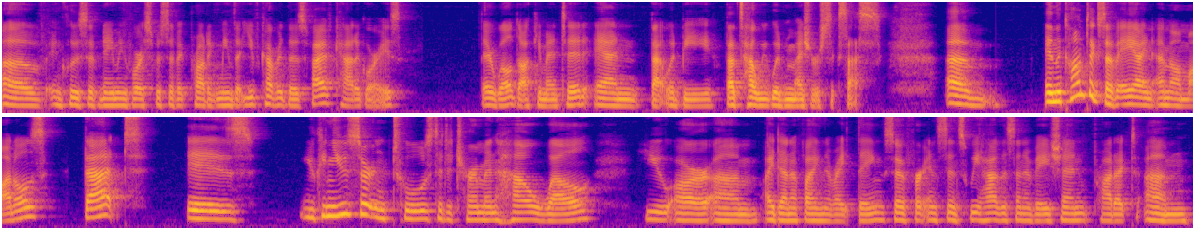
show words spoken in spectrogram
of inclusive naming for a specific product means that you've covered those five categories. They're well documented, and that would be that's how we would measure success. Um, in the context of AI and ML models, that is you can use certain tools to determine how well you are um, identifying the right thing. So, for instance, we have this innovation product um,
